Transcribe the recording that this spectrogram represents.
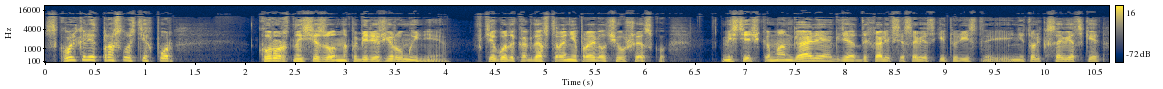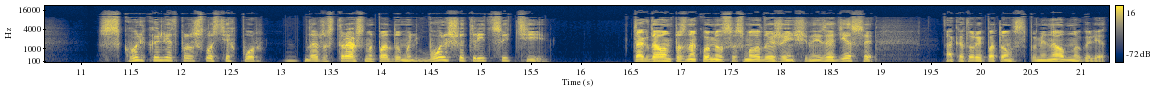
«Сколько лет прошло с тех пор?» Курортный сезон на побережье Румынии, в те годы, когда в стране правил Чаушеску. Местечко Мангалия, где отдыхали все советские туристы, и не только советские. Сколько лет прошло с тех пор? Даже страшно подумать. Больше тридцати. Тогда он познакомился с молодой женщиной из Одессы, о которой потом вспоминал много лет.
